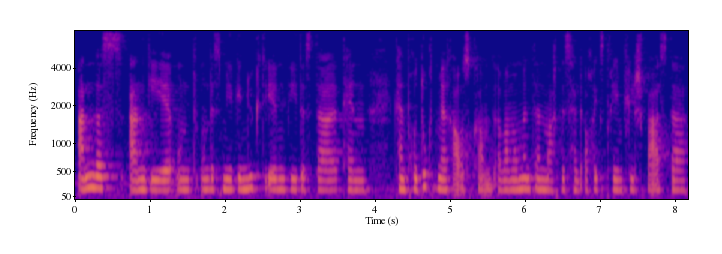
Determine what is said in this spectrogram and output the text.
anders angehe und, und es mir genügt irgendwie, dass da kein, kein Produkt mehr rauskommt. Aber momentan macht es halt auch extrem viel Spaß, da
